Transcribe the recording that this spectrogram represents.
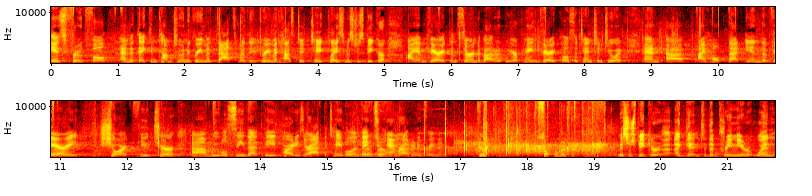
is fruitful and that they can come to an agreement. That's where the agreement has to take place, Mr. Speaker. I am very concerned about it. We are paying very close attention to it, and uh, I hope that in the very short future, um, we will see that the parties are at the table and they Answer. can hammer out an agreement. Supplementary. Mr. Speaker, again to the Premier, when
